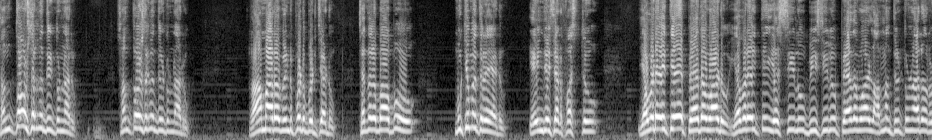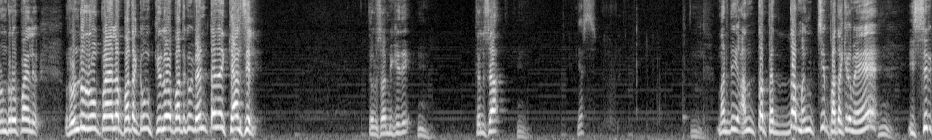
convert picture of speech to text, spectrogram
సంతోషంగా తింటున్నారు. సంతోషంగా తింటున్నారు. రామారావు వెండిపోటు పొడిచాడు. చంద్రబాబు ముఖ్యమంత్రి అయ్యాడు. ఏం చేశాడు ఫస్ట్? ఎవడైతే పేదవాడు ఎవరైతే ఎస్సీలు బీసీలు పేదవాళ్ళు అన్నం తింటున్నారో రెండు రూపాయలు రెండు రూపాయల పథకం కిలో పథకం వెంటనే క్యాన్సిల్. తెలుసా మీకు ఇది? తెలుసా? ఎస్ మరిది అంత పెద్ద మంచి పథకమే ఇసిరి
